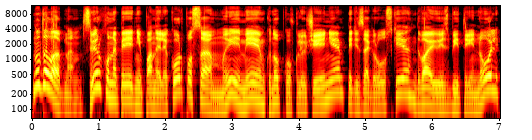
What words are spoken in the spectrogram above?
Ну да ладно, сверху на передней панели корпуса мы имеем кнопку включения, перезагрузки, два USB 3.0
